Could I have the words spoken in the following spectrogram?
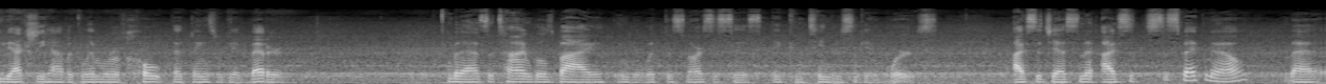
You actually have a glimmer of hope that things will get better. But as the time goes by and you're with this narcissist, it continues to get worse. I suggest, I suspect now that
